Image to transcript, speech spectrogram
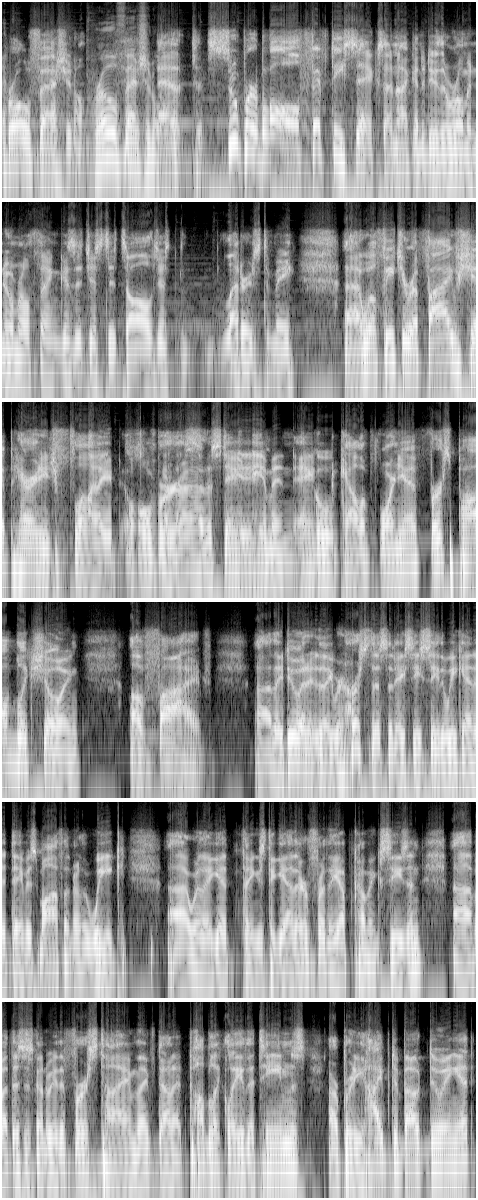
professional. professional. Uh, Super Bowl 56. I'm not going to do the Roman numeral thing because it just it's all just letters to me. Uh, will feature a five ship heritage flight over uh, the stadium in Inglewood, California. First public showing of five. Uh, they do it. They rehearse this at ACC the weekend at Davis Monthan or the week, uh, where they get things together for the upcoming season. Uh, but this is going to be the first time they've done it publicly. The teams are pretty hyped about doing it.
